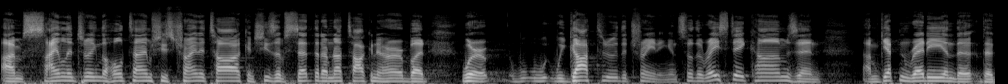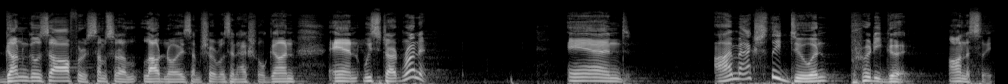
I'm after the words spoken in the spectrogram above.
I'm silent during the whole time she's trying to talk and she's upset that I'm not talking to her, but we're, we got through the training. And so the race day comes and I'm getting ready and the, the gun goes off or some sort of loud noise. I'm sure it was an actual gun. And we start running. And I'm actually doing pretty good, honestly.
